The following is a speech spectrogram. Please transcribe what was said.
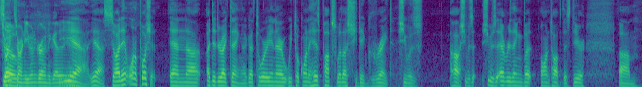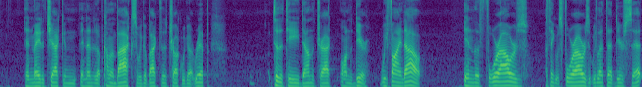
joints aren't even growing together. yeah, yeah. So I didn't want to push it, and uh, I did the right thing. I got Tori in there. We took one of his pups with us. She did great. She was, oh, she was she was everything but on top of this deer, um, and made a check and, and ended up coming back. So we got back to the truck. We got Rip to the tee down the track on the deer. We find out in the four hours, I think it was four hours that we let that deer set,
